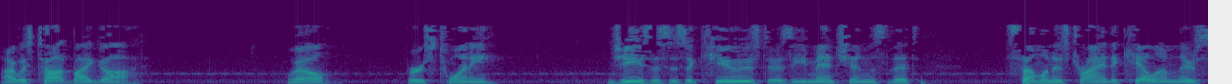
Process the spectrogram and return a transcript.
I was taught by God. Well, verse 20, Jesus is accused as he mentions that someone is trying to kill him. There's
